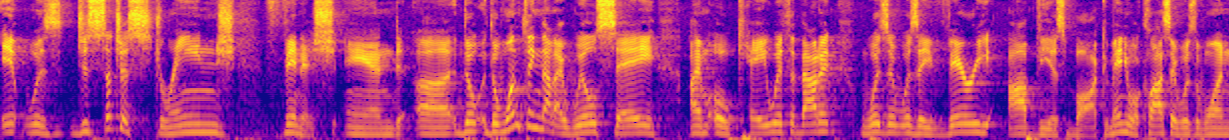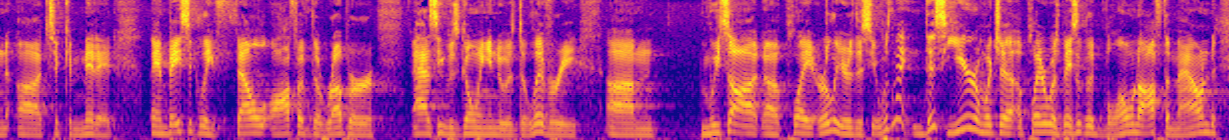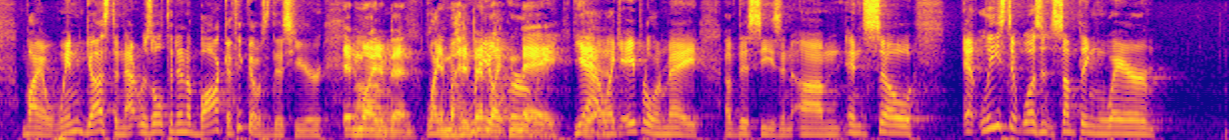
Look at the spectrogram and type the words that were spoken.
it was just such a strange finish. And uh, the the one thing that I will say I'm okay with about it was it was a very obvious balk. Emmanuel Clase was the one uh, to commit it and basically fell off of the rubber as he was going into his delivery. Um, we saw a play earlier this year. Wasn't it this year in which a, a, player was basically blown off the mound by a wind gust and that resulted in a balk? I think that was this year. It might um, have been. Like it might have been like early. May. Yeah, yeah, like April or May of this season. Um, and so at least it wasn't something where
